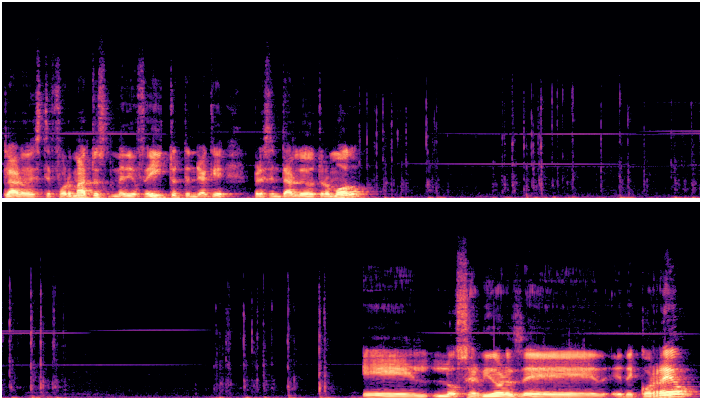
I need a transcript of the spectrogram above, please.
Claro, este formato es medio feito, tendría que presentarlo de otro modo. Los servidores de, correo,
